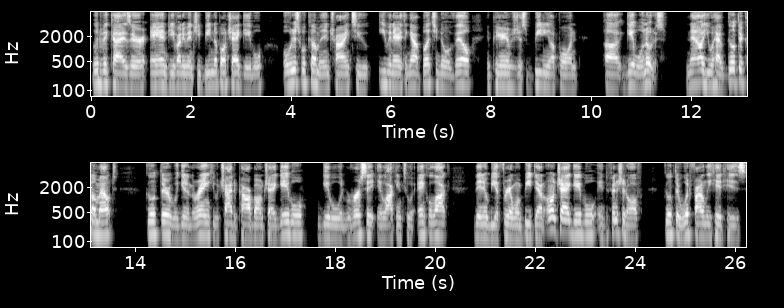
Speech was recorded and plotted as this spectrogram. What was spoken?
Ludwig Kaiser and Giovanni Vinci beating up on Chad Gable. Otis will come in trying to even everything out, but to no avail. Imperium's just beating up on uh, Gable and Otis. Now you will have Gunther come out. Gunther would get in the ring. He would try to powerbomb Chad Gable. Gable would reverse it and lock into an ankle lock. Then it would be a 3 on 1 beatdown on Chad Gable. And to finish it off, Gunther would finally hit his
